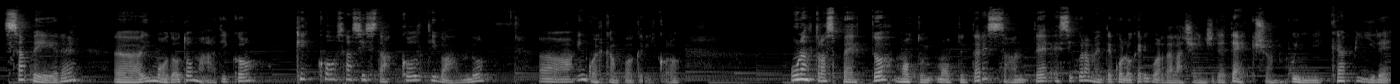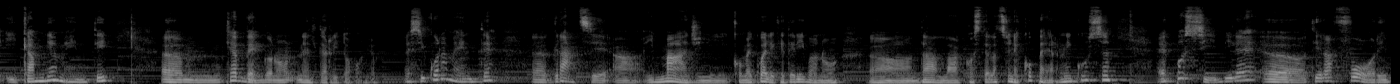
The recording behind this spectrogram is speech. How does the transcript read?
sapere uh, in modo automatico che cosa si sta coltivando uh, in quel campo agricolo. Un altro aspetto molto, molto, interessante è sicuramente quello che riguarda la change detection, quindi capire i cambiamenti um, che avvengono nel territorio. E sicuramente eh, grazie a immagini come quelle che derivano eh, dalla costellazione Copernicus è possibile eh, tirar fuori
